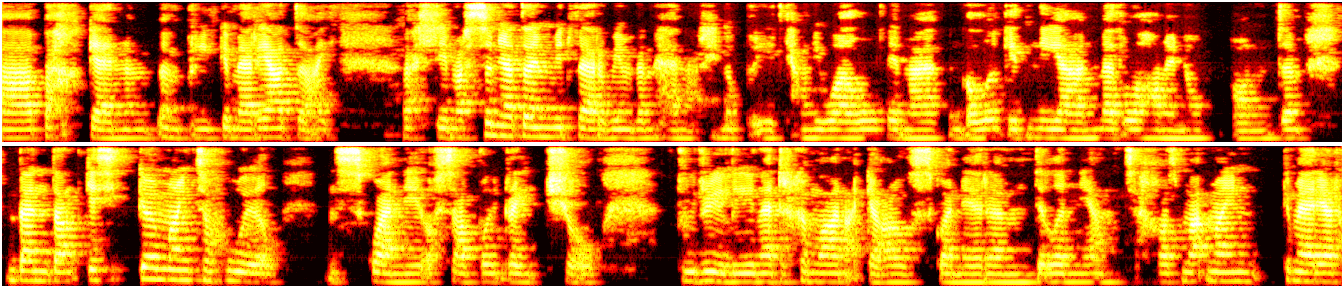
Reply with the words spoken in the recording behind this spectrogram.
a bachgen yn, yn brif gymeriadau. Felly mae'r syniadau yn midferwi yn fy mhen ar hyn o bryd, cawn ni weld be mae yn golygydd ni a yn meddwl ohonyn nhw. Ond um, bendant, ges i gymaint o hwyl yn sgwennu o safbwynt Rachel. Dwi rili really yn edrych ymlaen at gael sgwennu'r um, dilyniant, achos mae'n mae gymeriad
